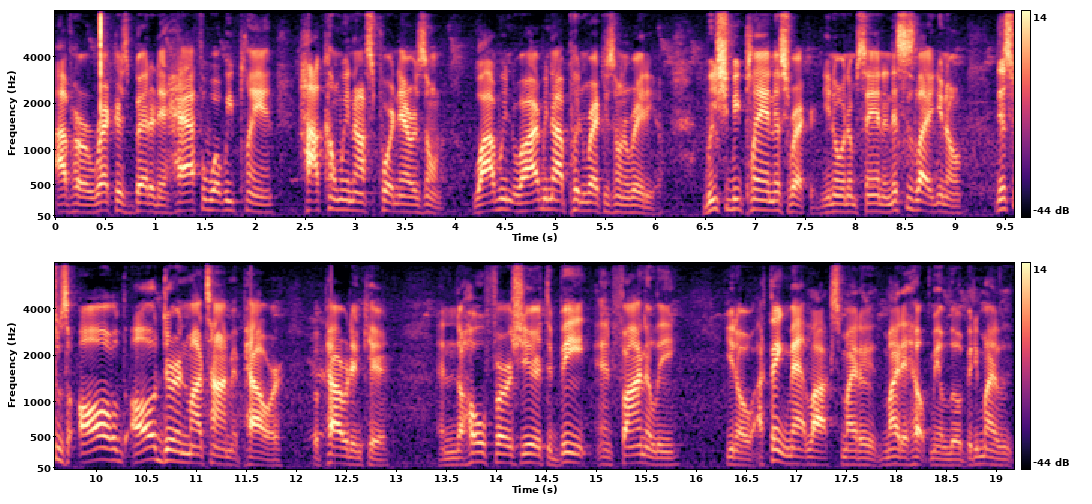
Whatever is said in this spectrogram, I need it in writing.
I've heard records better than half of what we playing. How come we not supporting Arizona? Why are we, why are we not putting records on the radio? We should be playing this record. You know what I'm saying? And this is like, you know, this was all all during my time at Power, but Power didn't care. And the whole first year at the beat, and finally, you know, I think Matlocks might have might have helped me a little bit. He might have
